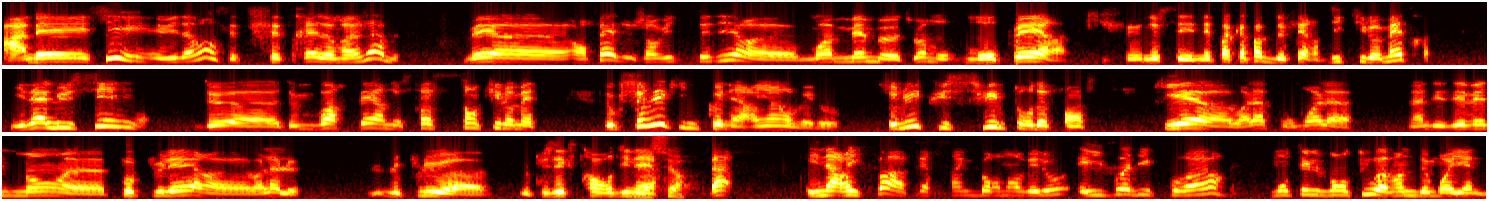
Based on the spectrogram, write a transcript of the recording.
Ah ben si évidemment c'est très dommageable. Mais euh, en fait j'ai envie de te dire euh, moi même tu vois mon, mon père qui n'est pas capable de faire 10 km, il hallucine de, euh, de me voir faire ne serait-ce 100 km. Donc celui qui ne connaît rien en vélo, celui qui suit le Tour de France, qui est voilà pour moi l'un des événements populaires, voilà le, le plus, euh, le plus extraordinaire. Bah, il n'arrive pas à faire 5 bornes en vélo et il voit des coureurs monter le Ventoux à 22 moyenne.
